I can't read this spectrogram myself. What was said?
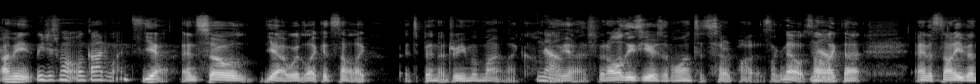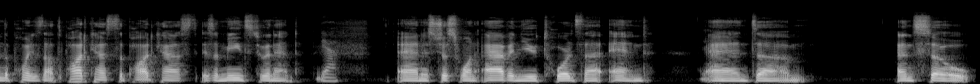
I mean, We just want what God wants. Yeah, and so yeah, would like it's not like it's been a dream of mine. Like, No. oh yeah, it's been all these years I've wanted to start a podcast. It's Like, no, it's not No. like that. And it's not even the point. Is not the podcast. The podcast is a means to an end, Yeah. and it's just one avenue towards that end. Yeah. And um, and so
